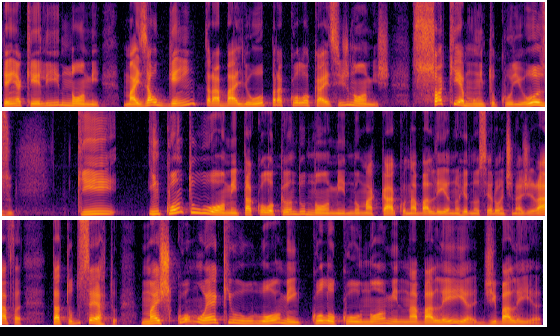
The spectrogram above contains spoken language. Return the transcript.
tem aquele nome, mas alguém trabalhou para colocar esses nomes. Só que é muito curioso que enquanto o homem está colocando o nome no macaco, na baleia, no rinoceronte, na girafa, está tudo certo. Mas como é que o homem colocou o nome na baleia de baleia?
